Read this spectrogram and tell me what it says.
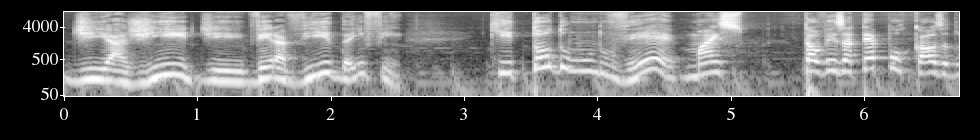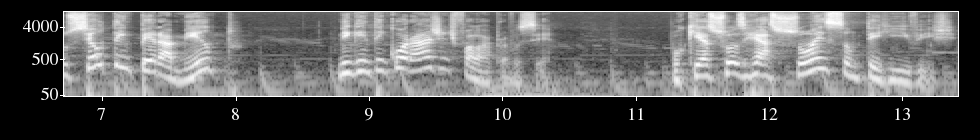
de agir, de ver a vida, enfim que todo mundo vê, mas talvez até por causa do seu temperamento, ninguém tem coragem de falar para você. Porque as suas reações são terríveis.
